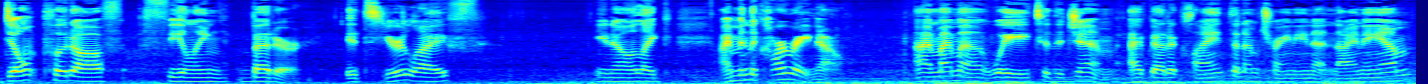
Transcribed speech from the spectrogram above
don't put off feeling better. It's your life. You know, like I'm in the car right now I'm on my way to the gym. I've got a client that I'm training at 9 a.m.,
